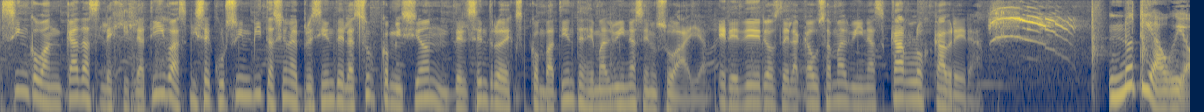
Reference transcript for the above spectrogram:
cinco bancadas legislativas y se cursó invitación al presidente de la subcomisión del Centro de Excombatientes de Malvinas en Ushuaia, herederos de la causa Malvinas Carlos Cabrera. Noti Audio.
